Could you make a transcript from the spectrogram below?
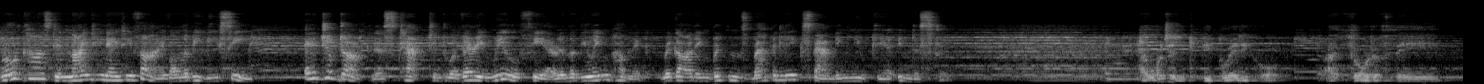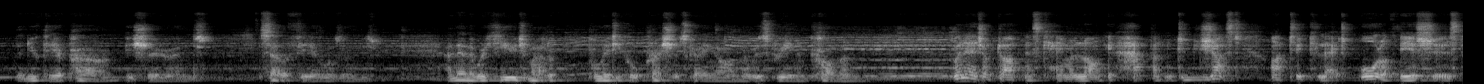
Broadcast in 1985 on the BBC, Edge of Darkness tapped into a very real fear in the viewing public regarding Britain's rapidly expanding nuclear industry. I wanted it to be political. I thought of the, the nuclear power issue and Sellafield and and then there were a huge amount of political pressures going on. There was Greenham Common. When Edge of Darkness came along, it happened to just articulate all of the issues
